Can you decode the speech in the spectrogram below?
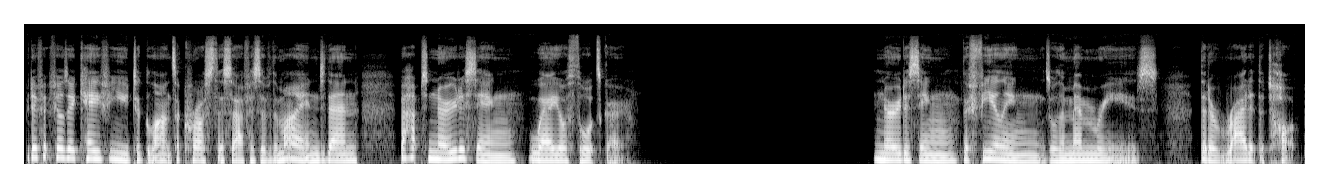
But if it feels okay for you to glance across the surface of the mind, then perhaps noticing where your thoughts go. Noticing the feelings or the memories that are right at the top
